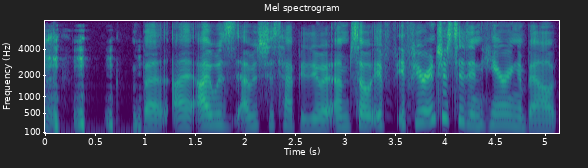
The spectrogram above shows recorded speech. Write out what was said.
but I, I was I was just happy to do it. Um, so if if you're interested in hearing about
